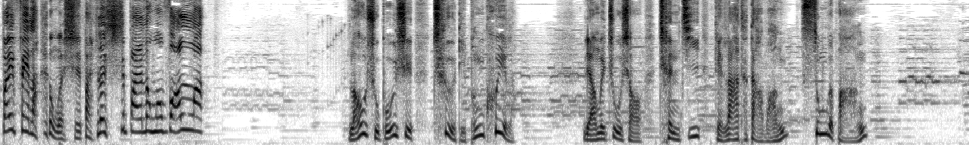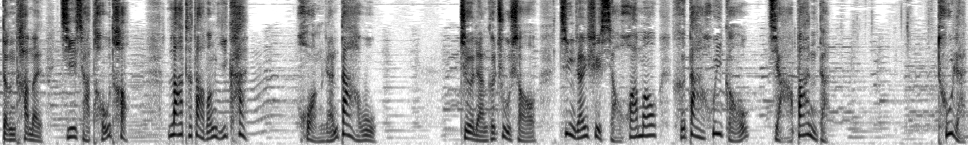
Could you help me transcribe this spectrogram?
白费了！我失败了，失败了！我完了！老鼠博士彻底崩溃了。两位助手趁机给邋遢大王松了绑。等他们揭下头套。邋遢大王一看，恍然大悟，这两个助手竟然是小花猫和大灰狗假扮的。突然，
